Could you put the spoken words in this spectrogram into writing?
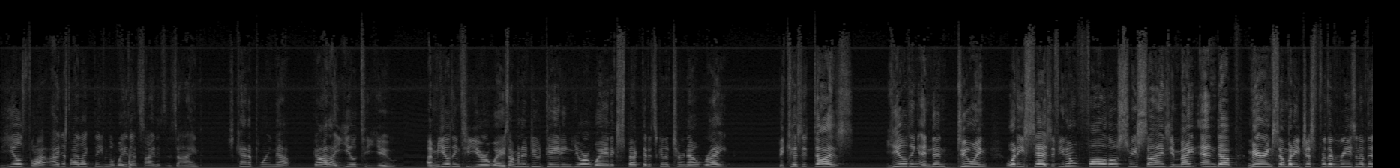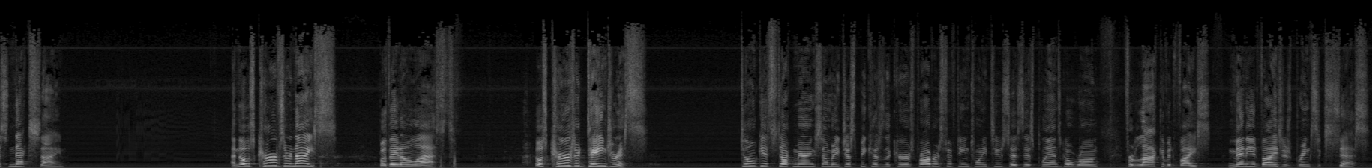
Yield for. I, I just, I like the, even the way that sign is designed. Just kind of pointing out, God, I yield to you. I'm yielding to your ways. I'm going to do dating your way and expect that it's going to turn out right because it does. Yielding and then doing what he says. If you don't follow those three signs, you might end up marrying somebody just for the reason of this next sign. And those curves are nice, but they don't last. Those curves are dangerous. Don't get stuck marrying somebody just because of the curves. Proverbs 15 22 says this plans go wrong for lack of advice. Many advisors bring success.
